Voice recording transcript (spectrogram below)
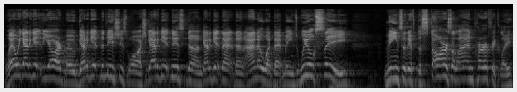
Well, we got to get the yard mowed, got to get the dishes washed, got to get this done, got to get that done. I know what that means. We'll see means that if the stars align perfectly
